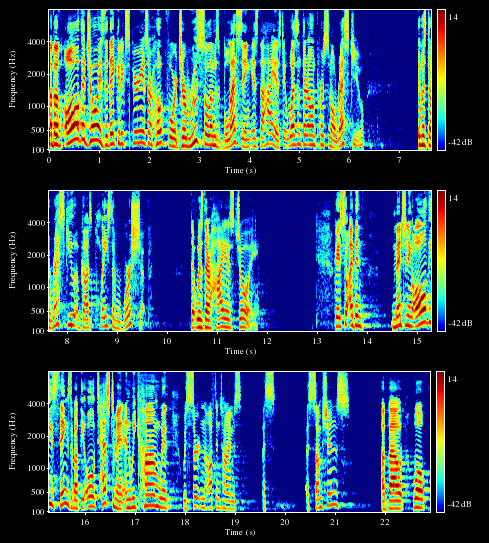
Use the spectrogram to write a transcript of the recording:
Above all the joys that they could experience or hope for, Jerusalem's blessing is the highest. It wasn't their own personal rescue, it was the rescue of God's place of worship that was their highest joy. Okay, so I've been mentioning all these things about the Old Testament, and we come with, with certain, oftentimes, ass- assumptions about, well,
